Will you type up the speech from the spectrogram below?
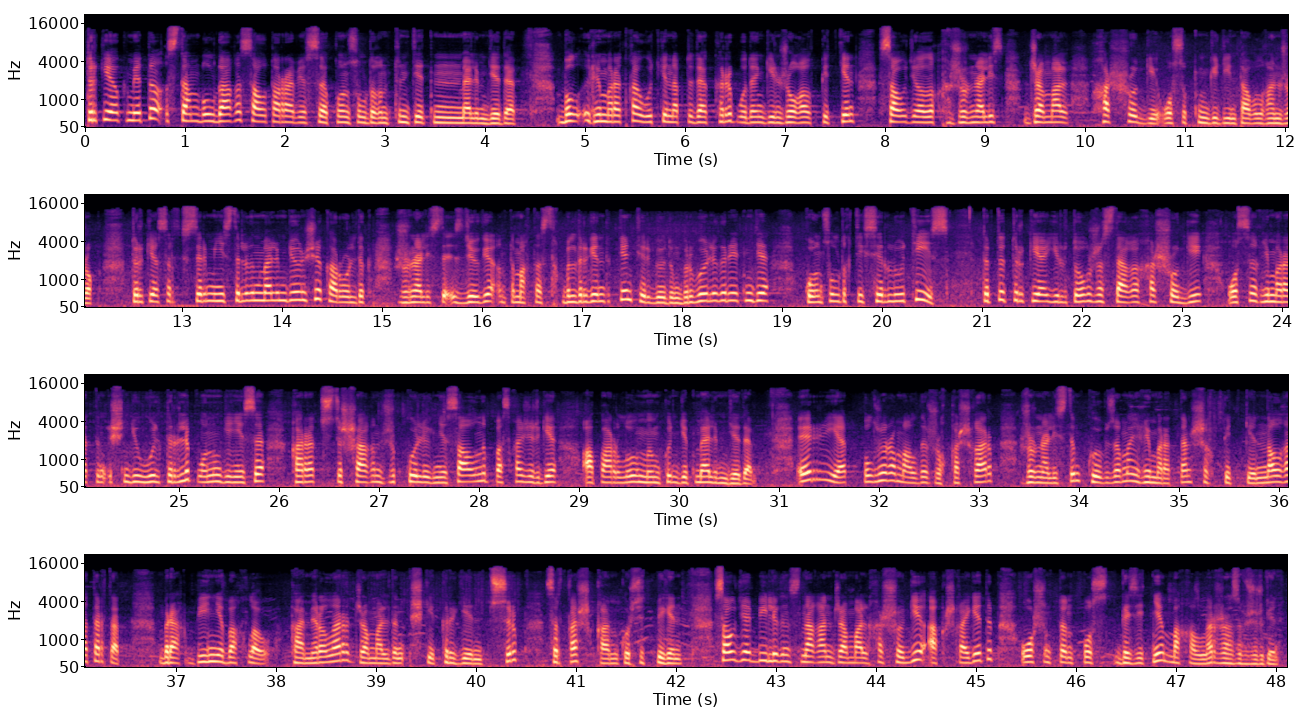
Түркия үкіметі Стамбулдағы Сауд Арабиясы консулдығын түнтетінін мәлімдеді. Бұл ғимаратқа өткен аптада кіріп, одан кейін жоғалып кеткен саудиялық журналист Джамал Хашоги осы күнге дейін табылған жоқ. Түркия сыртқы істер министрлігінің мәлімдеуінше корольдік журналисті іздеуге ынтымақтастық білдіргендіктен тергеудің бір бөлігі ретінде консулдық тексерілуі тиіс. Тіпті Түркия 59 жастағы Хашоги осы ғимараттың ішінде өлтіріліп, оның денесі қара түсті шағын жүк көлігіне салынып, басқа жерге апарылуы мүмкін деп мәлімдеді. Эр Рият бұл жорамалды жоққа шығарып, журналистің көп ұзамай ғимараттан шығып кеткенін алға тартады. Бірақ бейне бақылау камералары Джамальдың ішке кіргенін түсіріп, сыртқа шыққанын көрсетпеген. Саудия билігін сынаған Джамаль Хашоги ақшқа кетіп, Washington Post газетіне мақалалар жазып жүрген.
